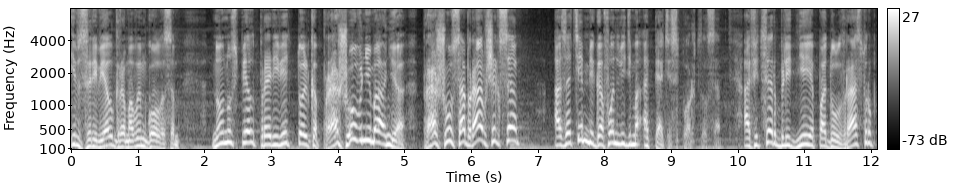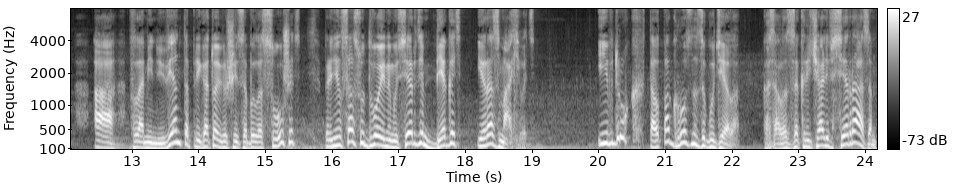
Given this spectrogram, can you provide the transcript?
и взревел громовым голосом. Но он успел прореветь только «Прошу внимания! Прошу собравшихся!» А затем мегафон, видимо, опять испортился. Офицер бледнее подул в раструб, а Фламин Ювента, приготовившийся было слушать, принялся с удвоенным усердием бегать и размахивать. И вдруг толпа грозно загудела. Казалось, закричали все разом,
